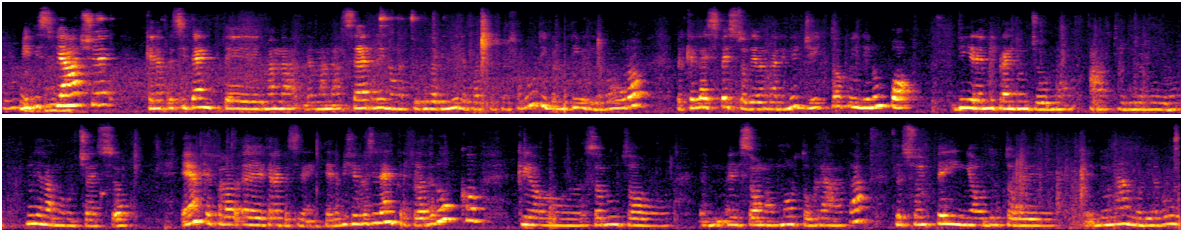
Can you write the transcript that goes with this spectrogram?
Mi dispiace che la Presidente Manal Serri non è potuta venire, porta i suoi saluti per motivi di lavoro, perché lei spesso deve andare in Egitto, quindi non può dire mi prendo un giorno altro di lavoro, non gliel'hanno concesso. E anche eh, che la Presidente, la Vicepresidente Flora Rucco, che saluto eh, e sono molto grata per il suo impegno tutto un anno di lavoro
